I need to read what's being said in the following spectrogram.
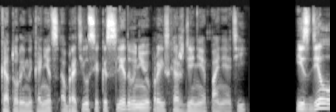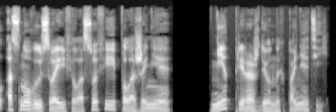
который, наконец, обратился к исследованию происхождения понятий и сделал основой своей философии положение «нет прирожденных понятий»,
